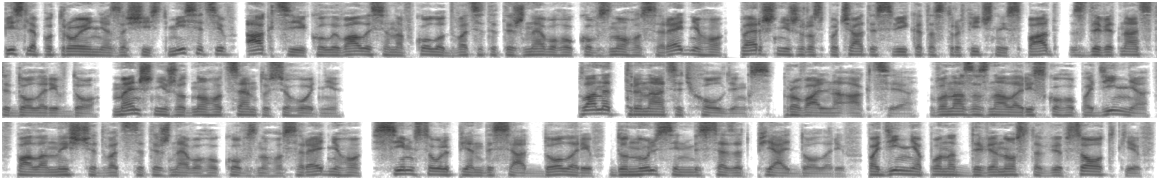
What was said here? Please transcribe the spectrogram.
Після потроєння за 6 місяців акції коливалися навколо 20-тижневого ковзного середнього, перш ніж розпочати свій катастрофічний спад з 19 доларів до менш ніж 1 центу сьогодні. Planet 13 Holdings – провальна акція. Вона зазнала різкого падіння, впала нижче 20-тижневого ковзного середнього 7,50 доларів до 0,75 доларів. Падіння понад 90%.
